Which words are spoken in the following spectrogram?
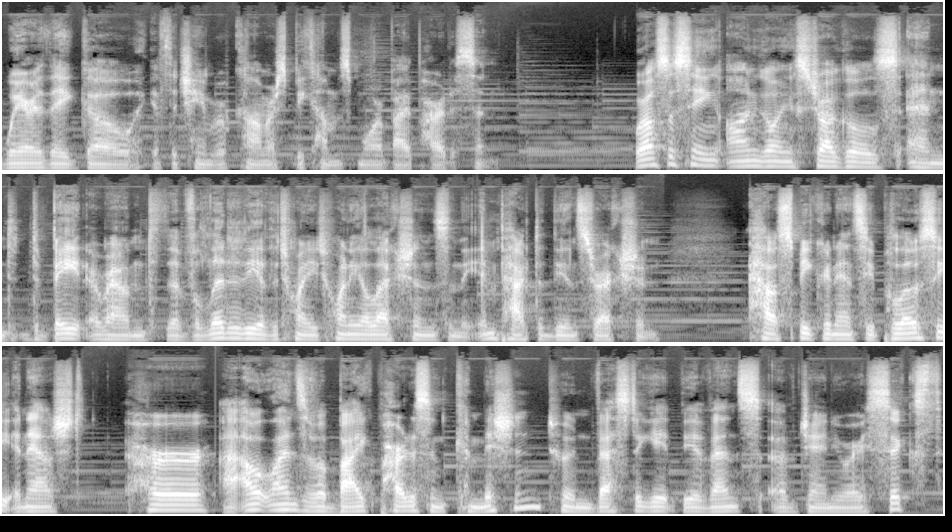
where they go if the Chamber of Commerce becomes more bipartisan. We're also seeing ongoing struggles and debate around the validity of the 2020 elections and the impact of the insurrection. House Speaker Nancy Pelosi announced her uh, outlines of a bipartisan commission to investigate the events of January 6th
